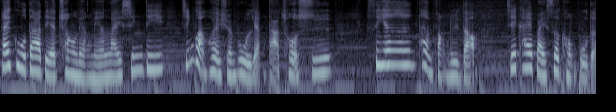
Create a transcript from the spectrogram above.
台股大跌创两年来新低，金管会宣布两大措施；CNN 探访绿岛，揭开白色恐怖的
